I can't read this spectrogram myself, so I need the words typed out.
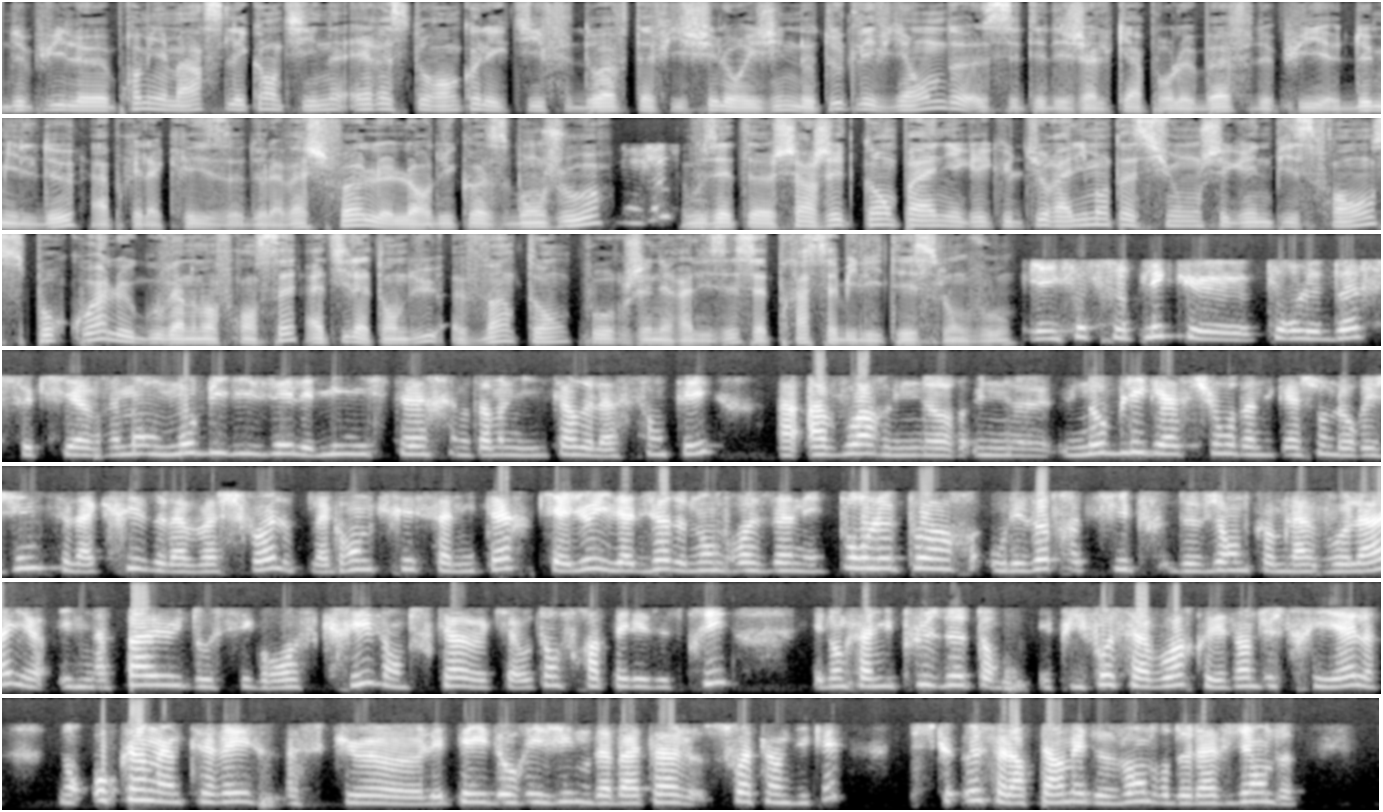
Depuis le 1er mars, les cantines et restaurants collectifs doivent afficher l'origine de toutes les viandes. C'était déjà le cas pour le bœuf depuis 2002, après la crise de la vache folle. Lors du COS, bonjour. Bonjour. Vous êtes chargé de campagne agriculture alimentation chez Greenpeace France. Pourquoi le gouvernement français a-t-il attendu 20 ans pour généraliser cette traçabilité selon vous? Eh il faut se rappeler que pour le bœuf, ce qui a vraiment mobilisé les ministères, notamment le ministère de la Santé, à avoir une, une, une obligation d'indication de l'origine, c'est la crise de la vache folle, la grande crise sanitaire qui a lieu il y a déjà de nombreuses années. Pour le porc ou les autres types de viande comme la volaille, il n'y a pas eu d'aussi grosse crise, en tout cas euh, qui a autant frappé les esprits, et donc ça a mis plus de temps. Et puis il faut savoir que les industriels n'ont aucun intérêt à ce que euh, les pays d'origine ou d'abattage soient indiqués, puisque eux, ça leur permet de vendre de la viande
